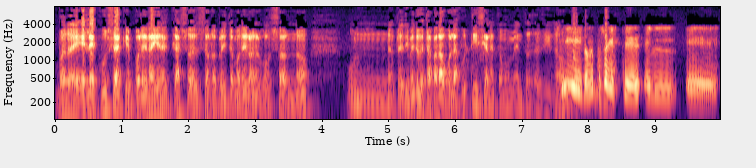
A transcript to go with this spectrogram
Bueno, es la excusa que ponen ahí en el caso del Cerro Perito Moreno, en el Bolsón, ¿no? Un emprendimiento que está parado por la justicia en estos momentos allí, ¿no? Sí, lo que pasa es que este, el, eh,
